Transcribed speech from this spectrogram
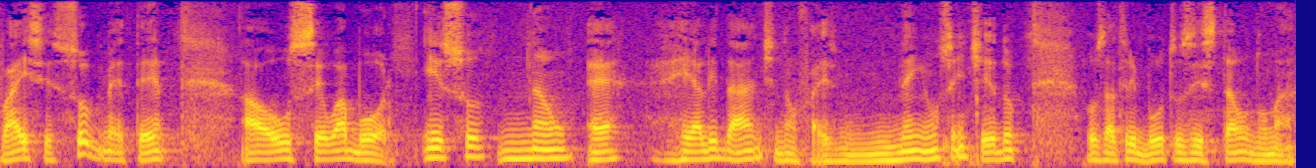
vai se submeter ao seu amor. Isso não é realidade, não faz nenhum sentido. Os atributos estão numa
